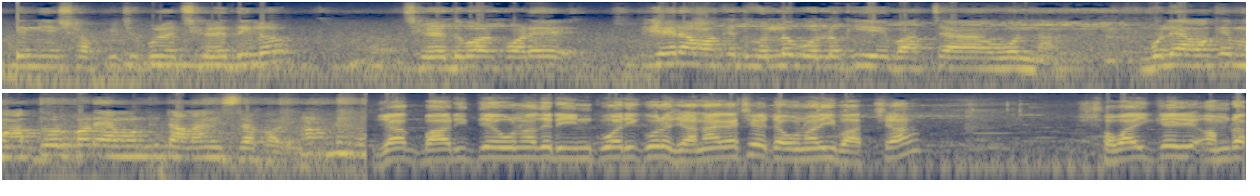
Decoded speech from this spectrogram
লিখে নিয়ে সব কিছু করে ছেড়ে দিল। ছেড়ে দেওয়ার পরে ফের আমাকে ধরলো বলল কি এ বাচ্চা ওর না। বলে আমাকে মারধর করে এমনকি টানা হিসরা করে। যাক বাড়িতে ওনাদের ইনকোয়ারি করে জানা গেছে এটা ওনারই বাচ্চা। সবাইকে আমরা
